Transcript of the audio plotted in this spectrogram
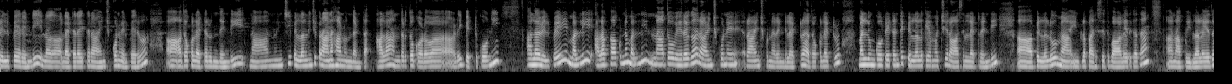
వెళ్ళిపోయారండి. ఇలా లెటర్ అయితే రాయించుకొని వెళ్ళిపోయారు. అదొక లెటర్ ఉందండి. నా నుంచి పిల్లల నుంచి ప్రాణహాని ఉందంట. అలా అందరితో గొడవ ఆడి పెట్టుకొని అలా వెళ్ళిపోయి మళ్ళీ అలా కాకుండా మళ్ళీ నాతో వేరేగా రాయించుకునే రాయించుకున్నారండి లెటర్ అదొక లెటరు. మళ్ళీ ఇంకొకటి ఏంటంటే పిల్లలకి ఏమొచ్చి రాసిన లెటర్ అండి. పిల్లలు మా ఇంట్లో పరిస్థితి బాగాలేదు కదా. నాకు ఇలా లేదు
